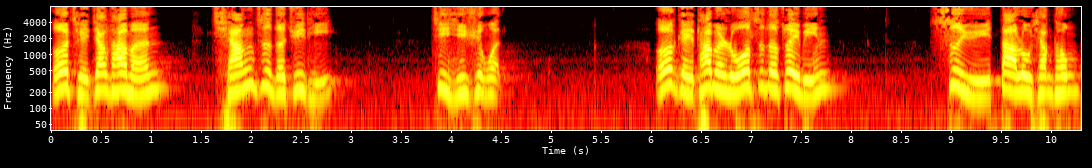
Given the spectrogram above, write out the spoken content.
而且将他们。强制的拘提，进行讯问，而给他们罗织的罪名是与大陆相通，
